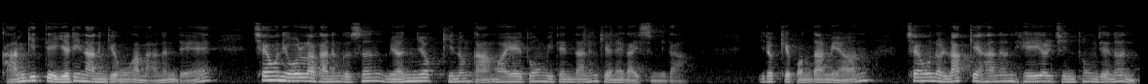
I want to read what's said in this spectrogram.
감기 때 열이 나는 경우가 많은데 체온이 올라가는 것은 면역 기능 강화에 도움이 된다는 견해가 있습니다. 이렇게 본다면 체온을 낮게 하는 해열 진통제는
